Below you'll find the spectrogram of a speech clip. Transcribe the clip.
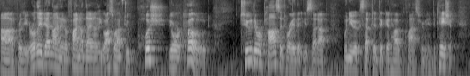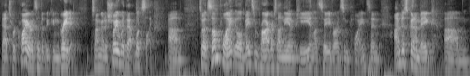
uh, for the early deadline And you'll find out that you also have to push your code to the repository that you set up when you accepted the GitHub Classroom invitation. That's required so that we can grade it. So I'm going to show you what that looks like. Um, so at some point, you'll have made some progress on the MP, and let's say you've earned some points. And I'm just going to make um,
